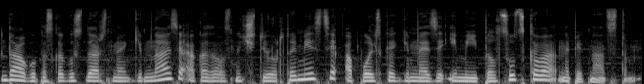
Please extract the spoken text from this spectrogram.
Даугавпилсская государственная гимназия оказалась на четвертом месте, а польская гимназия имени Пилсудского на пятнадцатом.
